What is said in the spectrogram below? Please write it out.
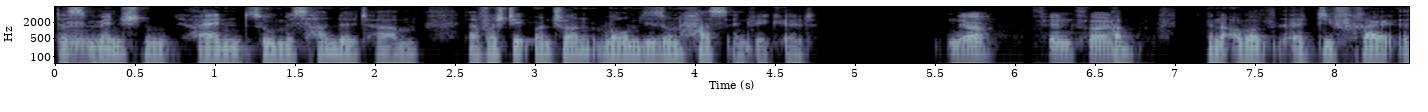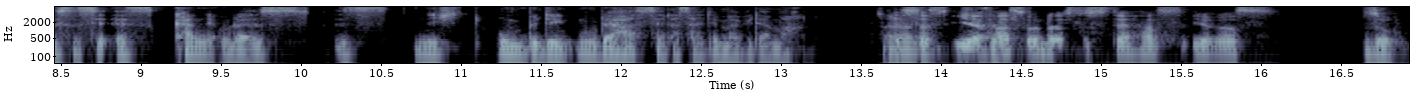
dass Mhm. Menschen einen so misshandelt haben, da versteht man schon, warum die so 'n Hass entwickelt. Ja, auf jeden Fall. Ab genau, aber halt die Frage es ist es kann oder es ist nicht unbedingt nur der Hass, der das halt immer wieder macht, Ist das ihr Hass oder ist es der Hass ihres So,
